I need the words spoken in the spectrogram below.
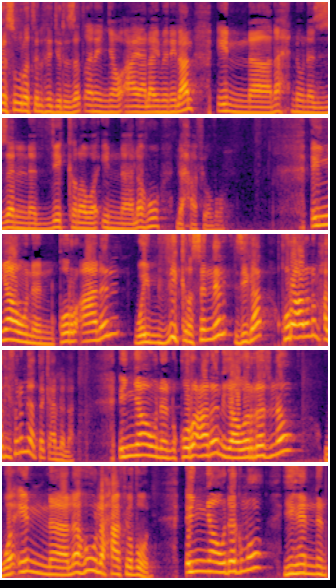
በሱረት ልህጅር ዘጠነኛው አያ ላይ ምን ይላል ኢና ናሕኑ ነዘልና ዚክረ ወኢና ለሁ ለሓፊظን እኛውንን ቁርአንን ወይም ዚክር ስንል እዚህ ጋር ቁርአንንም ሐዲሱንም ያጠቃልላል እኛውንን ቁርአንን ያወረድ ነው ወኢና ለሁ ለሓፊظን እኛው ደግሞ ይህንን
